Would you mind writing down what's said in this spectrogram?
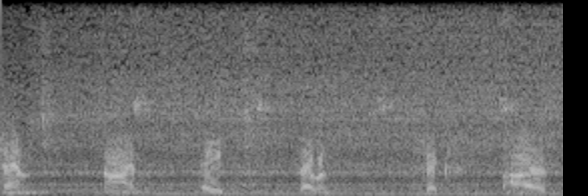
Ten, nine, eight, seven, six, five,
